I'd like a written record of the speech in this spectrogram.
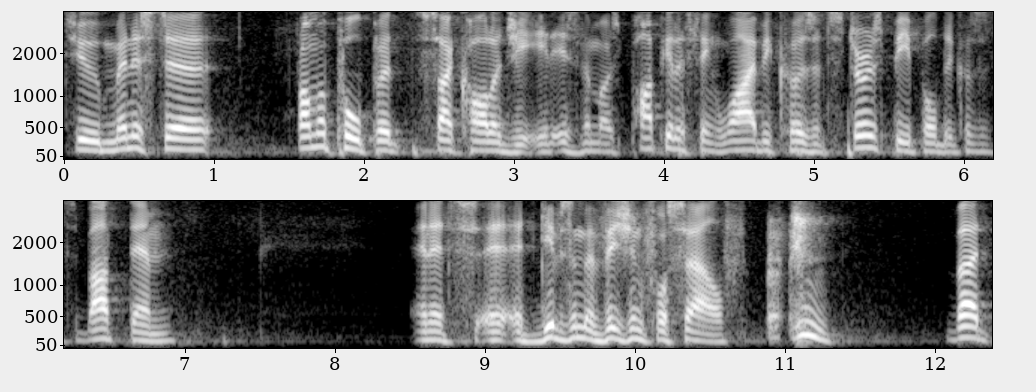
to minister from a pulpit psychology. It is the most popular thing. Why? Because it stirs people, because it's about them and it's, it gives them a vision for self. but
